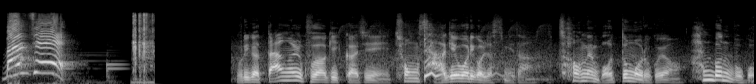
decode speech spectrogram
만세! 우리가 땅을 구하기까지 총 4개월이 걸렸습니다. 처음엔 뭣도 모르고요. 한 번 보고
